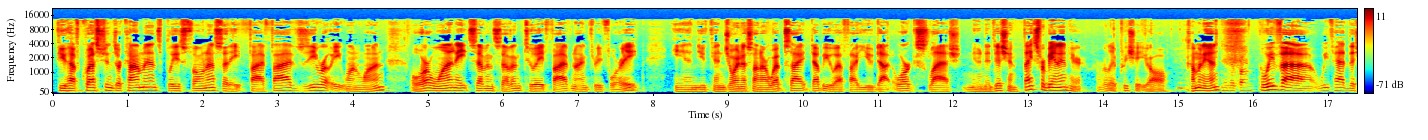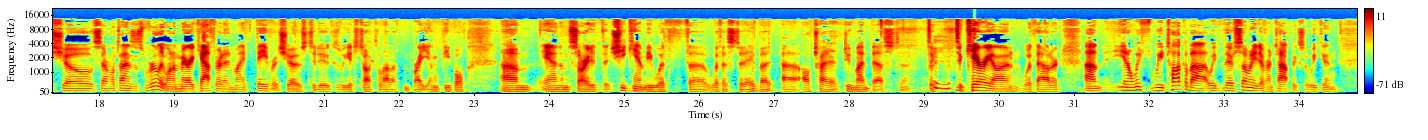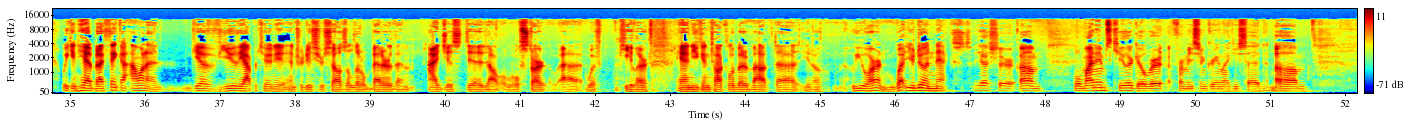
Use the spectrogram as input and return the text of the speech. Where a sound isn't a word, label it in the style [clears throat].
If you have questions or comments, please phone us at 855 0811 or 1 877 285 9348 and you can join us on our website wfiu.org slash noon edition. Thanks for being in here i really appreciate you all coming in. No we've uh, we've had this show several times. It's really one of mary catherine and my favorite shows to do because we get to talk to a lot of bright young people. Um, and i'm sorry that she can't be with uh, with us today but uh, i'll try to do my best to, to, [laughs] to carry on without her. Um, you know we we talk about there's so many different topics that we can we can hit but i think i, I want to give you the opportunity to introduce yourselves a little better than I just did. I'll, we'll start uh, with Keeler, and you can talk a little bit about uh, you know who you are and what you're doing next. Yeah, sure. Um, well, my name's Keeler Gilbert from Eastern Greene, like you said. Mm-hmm. Um,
